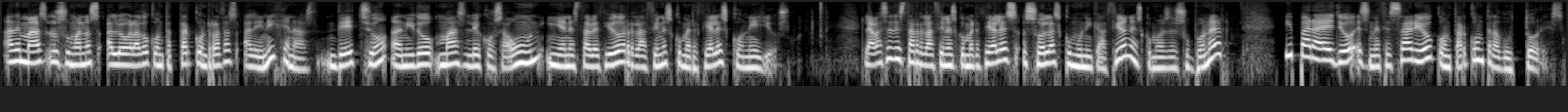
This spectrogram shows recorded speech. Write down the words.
Además, los humanos han logrado contactar con razas alienígenas. De hecho, han ido más lejos aún y han establecido relaciones comerciales con ellos. La base de estas relaciones comerciales son las comunicaciones, como es de suponer, y para ello es necesario contar con traductores.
